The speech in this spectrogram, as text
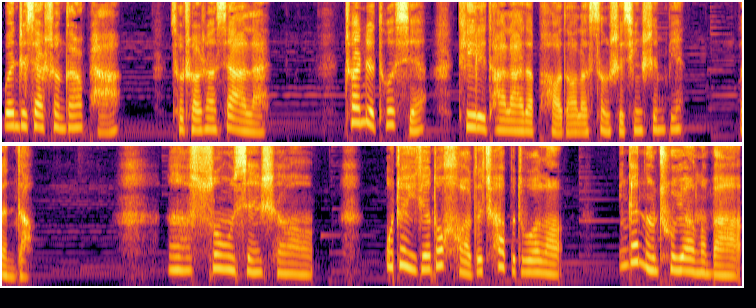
温之夏顺杆爬，从床上下来。穿着拖鞋，踢里踏拉的跑到了宋时清身边，问道：“嗯，宋先生，我这已经都好的差不多了，应该能出院了吧？”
